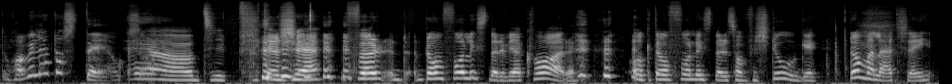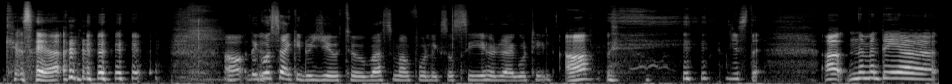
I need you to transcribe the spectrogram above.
Då har vi lärt oss det också. Ja, typ kanske. För de få lyssnare vi har kvar och de få lyssnare som förstod, de har lärt sig kan jag säga. Ja, det går säkert att youtuba så man får liksom se hur det där går till. Ja, just det. Ja, nej men det,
